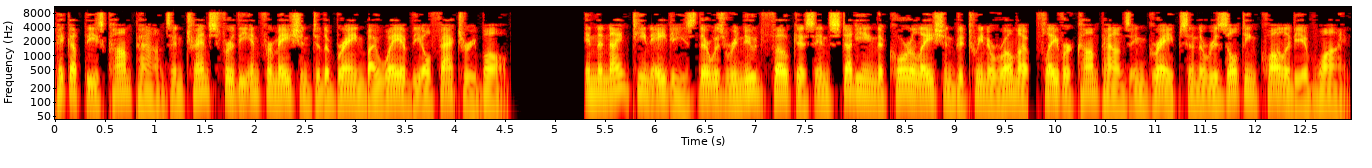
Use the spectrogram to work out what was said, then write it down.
pick up these compounds and transfer the information to the brain by way of the olfactory bulb. In the 1980s there was renewed focus in studying the correlation between aroma, flavor compounds in grapes and the resulting quality of wine.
